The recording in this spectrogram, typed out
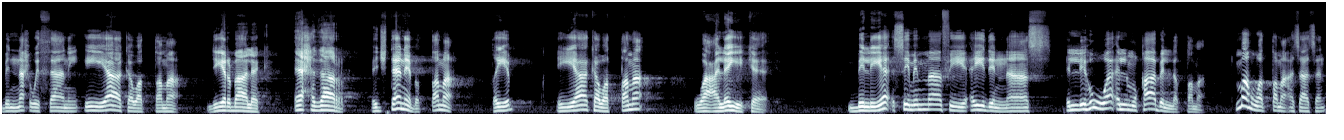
بالنحو الثاني إياك والطمع. دير بالك. احذر. اجتنب الطمع. طيب. إياك والطمع وعليك. باليأس مما في أيدي الناس اللي هو المقابل للطمع. ما هو الطمع أساسا؟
